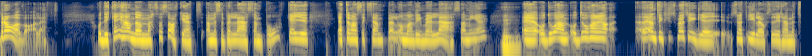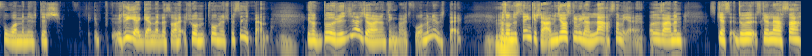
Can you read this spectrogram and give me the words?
bra valet. Och det kan ju handla om massa saker. Att, ja, till exempel läsa en bok är ju ett av hans exempel om man vill börja läsa mer. Mm. Eh, och, då, och då har jag en som jag tycker grej, som jag gillar också, det är det här med två minuters regeln eller så, två, två minuters principen. Liksom att börja göra någonting bara i två minuter. Alltså om du tänker så här, men jag skulle vilja läsa mer. Och så här, men ska jag, då ska jag läsa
